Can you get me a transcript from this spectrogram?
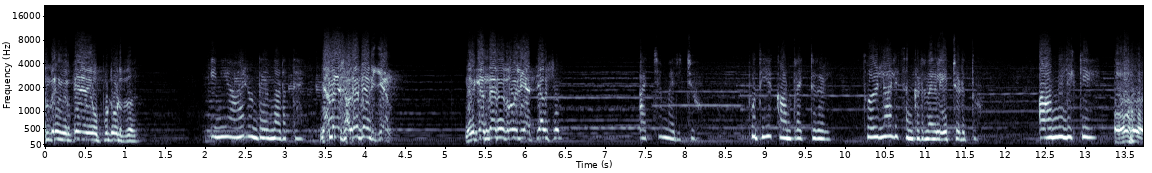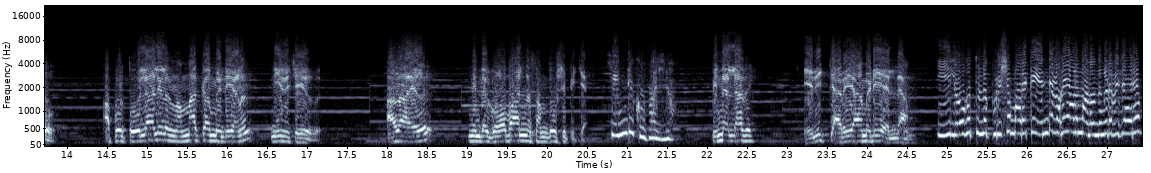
കമ്പനി നിർത്തിയായി ഒപ്പിട്ട് കൊടുത്തത്? ഇനി ആരുണ്ട് നടത്താൻ? ഞാൻ പിന്നെ സൗകര്യത്തിൽ നിനക്ക് എന്തായിരുന്നു ഇത്ര വലിയ അത്യാവശ്യം? അച്ഛൻ മരിച്ചു. പുതിയ കോൺട്രാക്ടുകൾ തൊഴിലാളി സംഘടനകൾ ഏറ്റെടുത്തു. ആ നിലയ്ക്ക് ഓഹോ. അപ്പോൾ തൊഴിലാളികളെ നന്നാക്കാൻ വേണ്ടിയാണ് നീ ഇത് ചെയ്തത്. അതായത് നിന്റെ ഗോപാലിനെ സന്തോഷിപ്പിക്കാൻ. എന്റെ ഗോപാലിനോ? പിന്നല്ലാതെ എനിക്കറിയാമടിയെ എല്ലാം. ഈ ലോകത്തുള്ള പുരുഷന്മാരൊക്കെ എന്റെ വകയാണെന്നാണോ നിങ്ങളുടെ വിചാരം?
